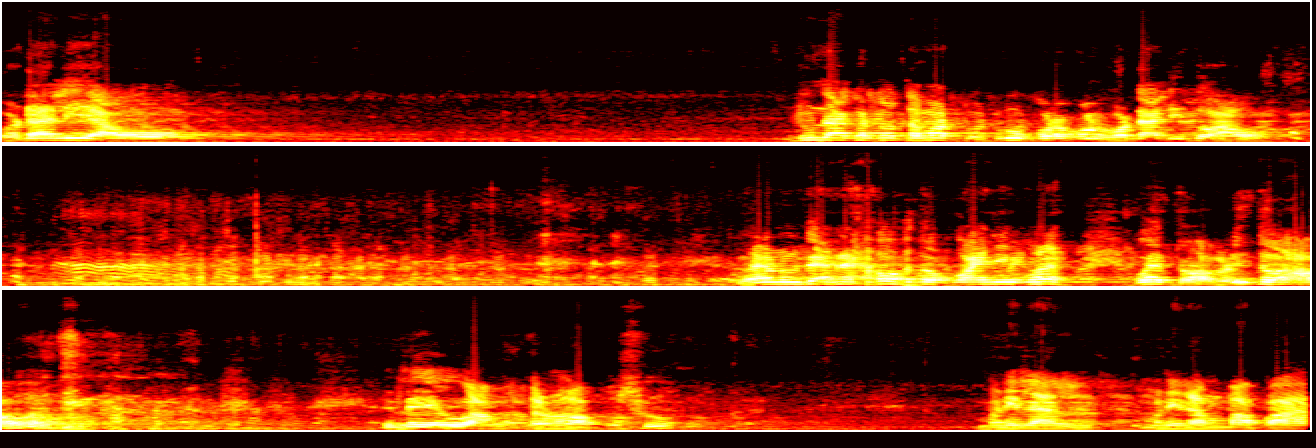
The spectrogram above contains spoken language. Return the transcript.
વડાલી આવો. જુનાગઢ તો તમારું ટુકડું પડો, પણ વડાલી તો આવો. રણુજા ને આવો તો કોઈ નહીં પડે કોઈ ધોબડી તો આવો. એટલે એવું આમંત્રણ આપું છું. મણિલાલ, મણિરામ બાપા,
